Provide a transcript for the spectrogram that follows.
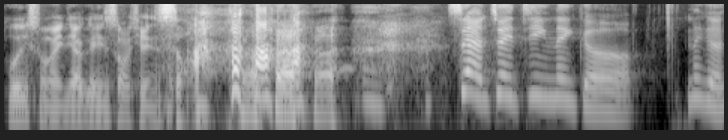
为什么一定要跟你手牵手？虽然最近那个那个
